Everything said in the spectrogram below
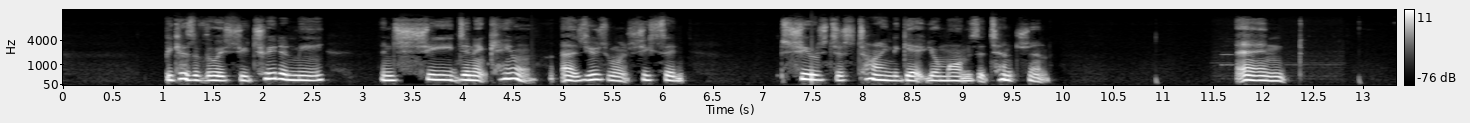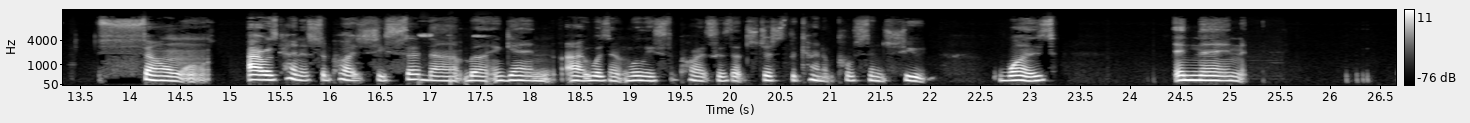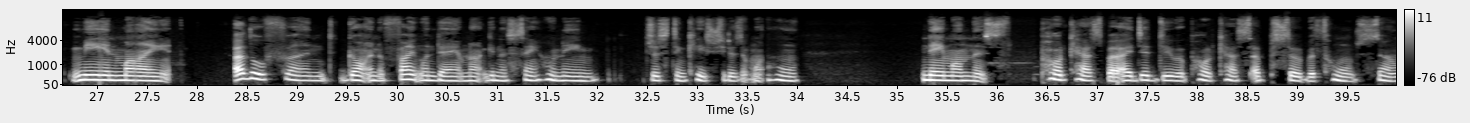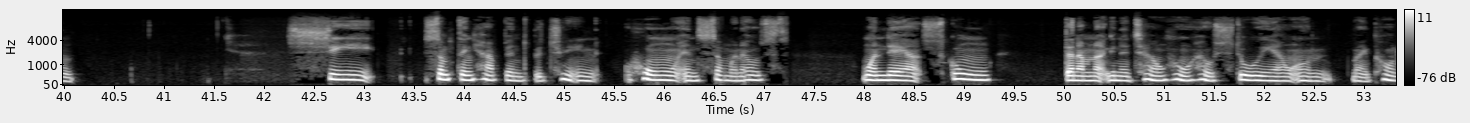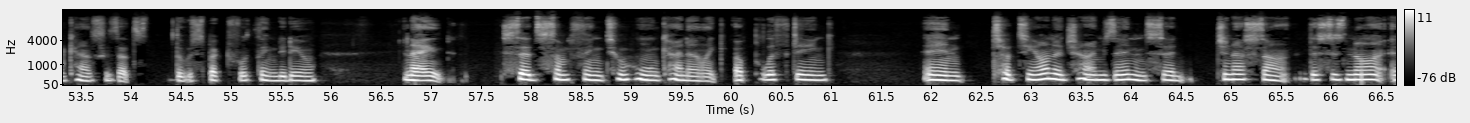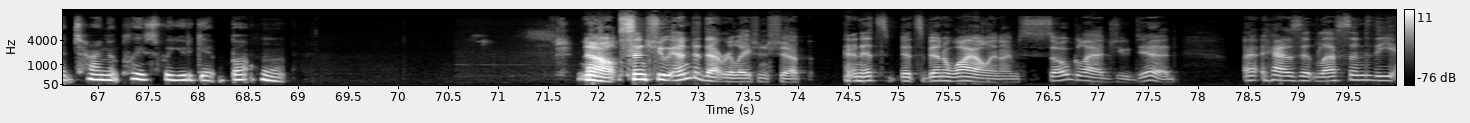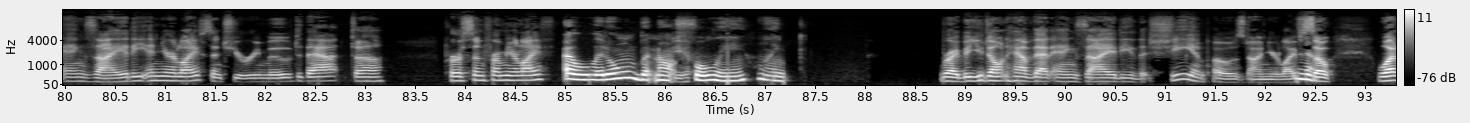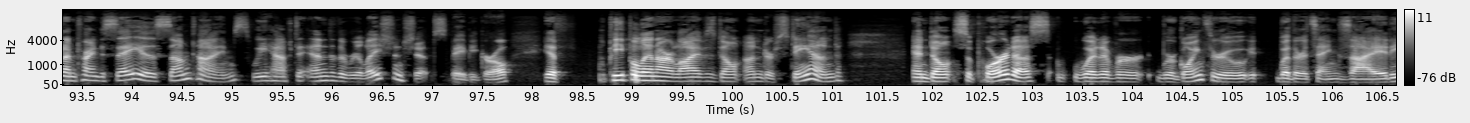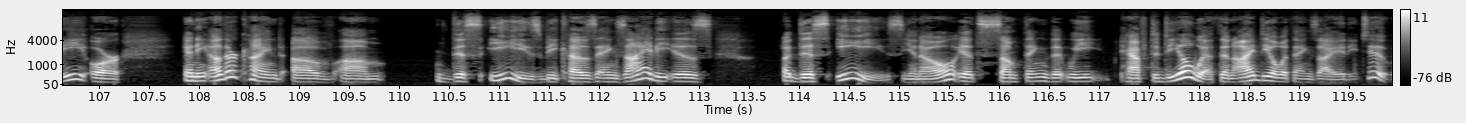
because of the way she treated me, and she didn't care. As usual, she said she was just trying to get your mom's attention. And so I was kind of surprised she said that, but again, I wasn't really surprised because that's just the kind of person she was. And then me and my other friend got in a fight one day. I'm not gonna say her name just in case she doesn't want her name on this podcast, but I did do a podcast episode with her, so she something happened between her and someone else one day at school that I'm not gonna tell her whole story out on my podcast because that's the respectful thing to do and I said something to her kind of like uplifting and Tatiana chimes in and said, Janessa, this is not a time and place for you to get butthurt. Now, since you ended that relationship, and it's it's been a while, and I'm so glad you did. Uh, has it lessened the anxiety in your life since you removed that uh, person from your life? A little, but not you... fully. Like Right, but you don't have that anxiety that she imposed on your life. No. So what I'm trying to say is sometimes we have to end the relationships, baby girl, if people in our lives don't understand and don't support us whatever we're going through whether it's anxiety or any other kind of um, dis-ease because anxiety is a dis-ease you know? It's something that we have to deal with and i deal with anxiety too.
